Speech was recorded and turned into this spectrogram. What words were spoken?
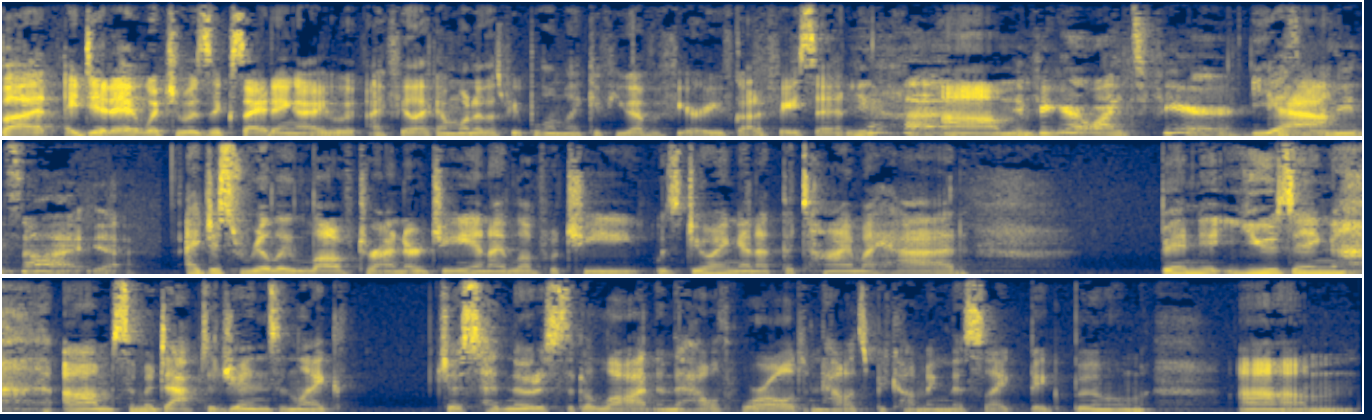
but I did it, which was exciting. I, I feel like I'm one of those people. I'm like, if you have a fear, you've got to face it. Yeah. Um, and figure out why it's fear. yeah. Maybe it's not. Yeah. I just really loved her energy and I loved what she was doing. And at the time, I had been using um, some adaptogens and like just had noticed it a lot in the health world and how it's becoming this like big boom. Um,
